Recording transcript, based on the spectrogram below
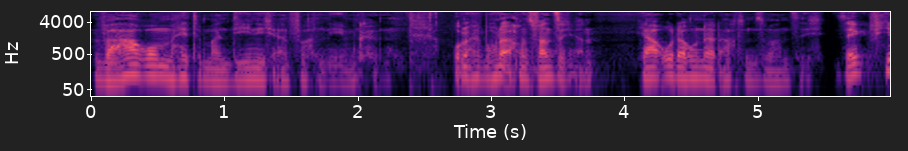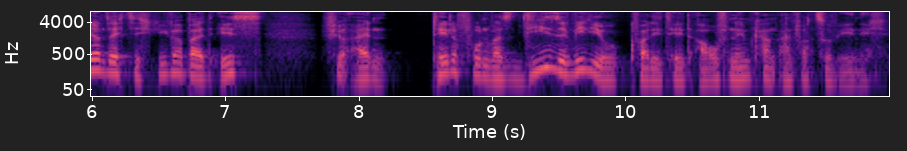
Warum hätte man die nicht einfach nehmen können? Oder 128 an. Ja, oder 128. Se- 64 Gigabyte ist für ein Telefon, was diese Videoqualität aufnehmen kann, einfach zu wenig.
